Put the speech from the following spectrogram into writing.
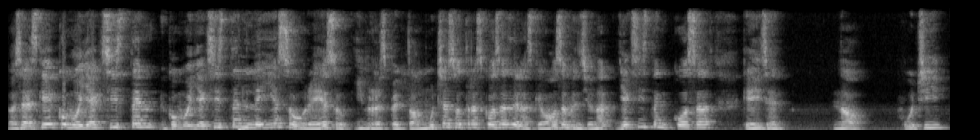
O sea, es que como ya existen, como ya existen leyes sobre eso y respecto a muchas otras cosas de las que vamos a mencionar, ya existen cosas que dicen, no, Fuchi,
